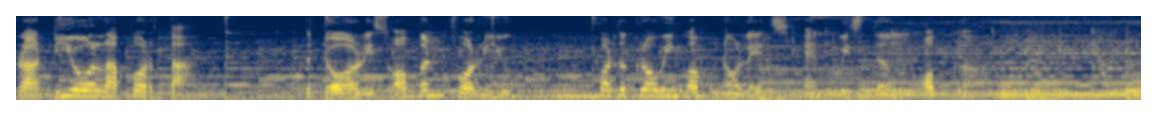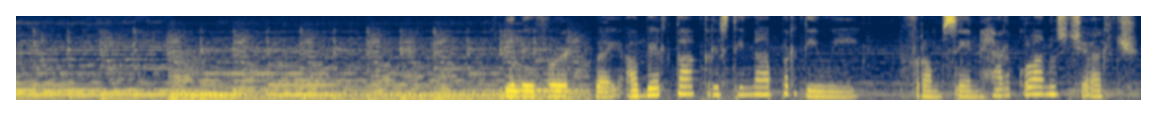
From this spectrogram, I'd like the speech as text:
Radio Laporta. The door is open for you for the growing of knowledge and wisdom of God. Delivered by Alberta Christina Pertiwi from St. Herculanus Church,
